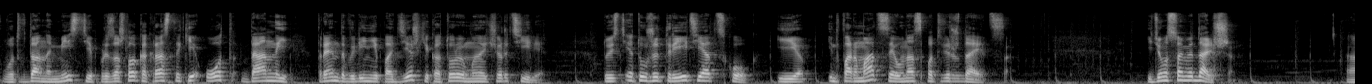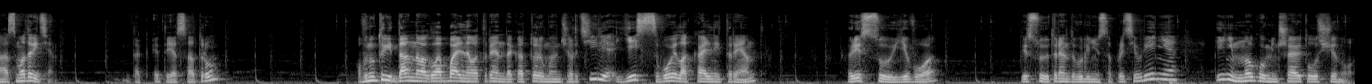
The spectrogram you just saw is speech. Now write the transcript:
вот в данном месте произошла как раз таки от данной трендовой линии поддержки, которую мы начертили. То есть это уже третий отскок, и информация у нас подтверждается. Идем с вами дальше. А, смотрите. Так, это я сотру. Внутри данного глобального тренда, который мы начертили, есть свой локальный тренд. Рисую его рисую трендовую линию сопротивления и немного уменьшаю толщину.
